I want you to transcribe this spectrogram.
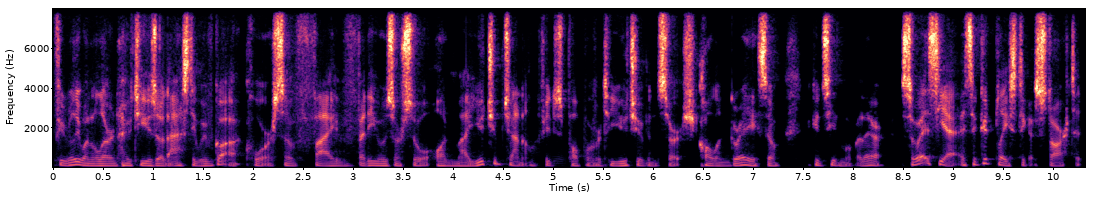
If you really want to learn how to use Audacity, we've got a course of five videos or so on my YouTube channel. If you just pop over to YouTube and search Colin Gray. So you can see them over there. So it's, yeah, it's a good place to get started.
